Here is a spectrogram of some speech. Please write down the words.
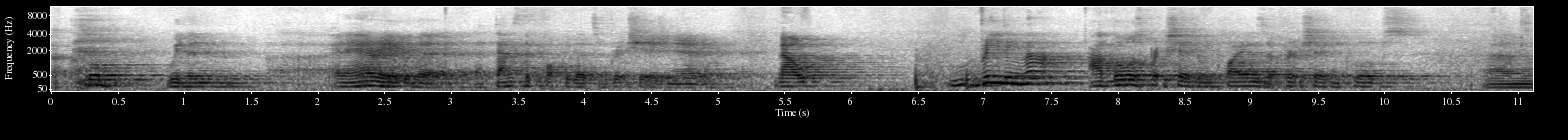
a club within uh, an area with a, a densely populated British Asian area. Now, reading that, are those British Asian players at British Asian clubs um,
